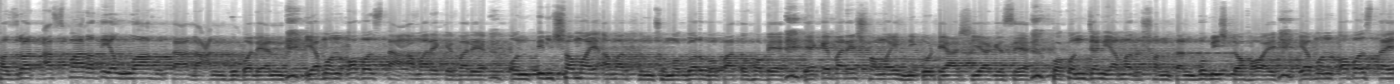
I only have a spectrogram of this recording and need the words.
হজরত আসমা রাদিয়াল্লাহু তাআলা আনহু বলেন, এমন অবস্থা আমার একেবারে অন্তিম সময় আমার কোন সময় গর্ভপাত হবে। একেবারে সময় নিকটে আসিয়া গেছে। কখন জানি আমার সন্তান ভূমিষ্ঠ হয়। এমন অবস্থায়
